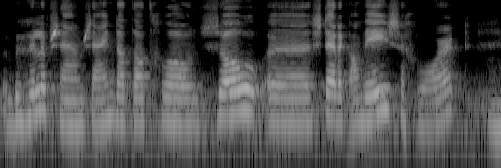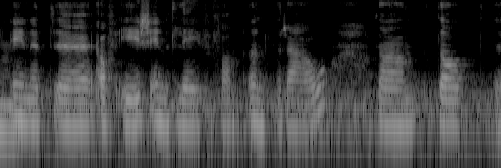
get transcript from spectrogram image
behulpzaam zijn, dat dat gewoon zo sterk aanwezig wordt mm. in het, uh, of is in het leven van een vrouw, dan dat uh,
